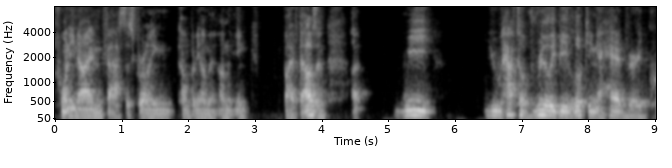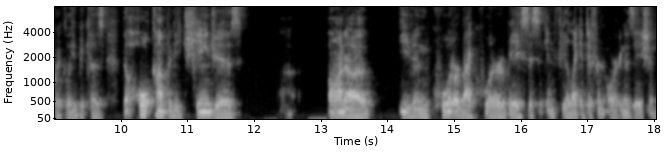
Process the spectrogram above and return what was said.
29 fastest growing company on the on the inc 5000 uh, we you have to really be looking ahead very quickly because the whole company changes uh, on a even quarter by quarter basis, it can feel like a different organization.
